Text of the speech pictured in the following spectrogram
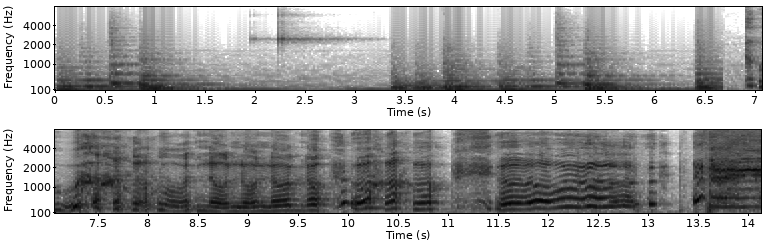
no, no, no, no.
